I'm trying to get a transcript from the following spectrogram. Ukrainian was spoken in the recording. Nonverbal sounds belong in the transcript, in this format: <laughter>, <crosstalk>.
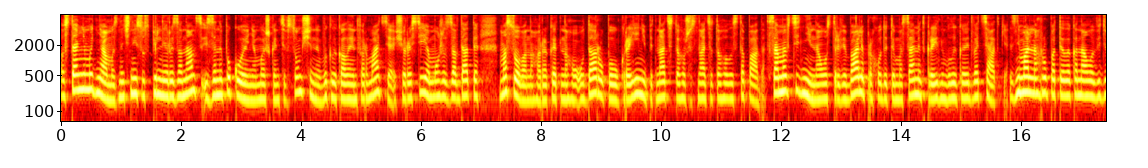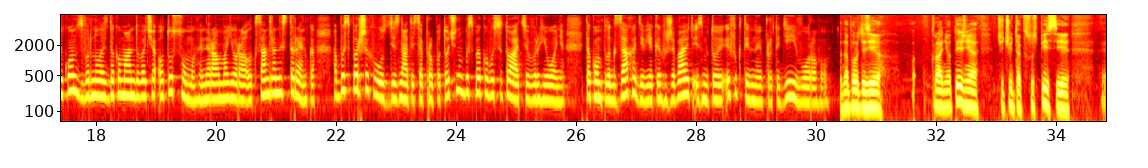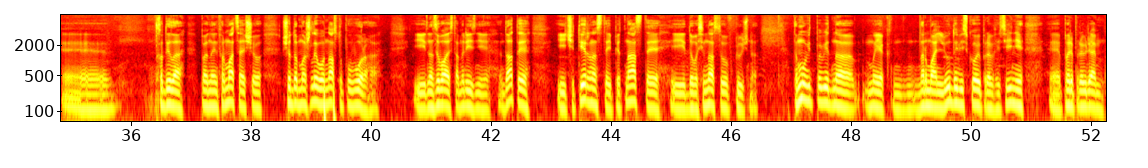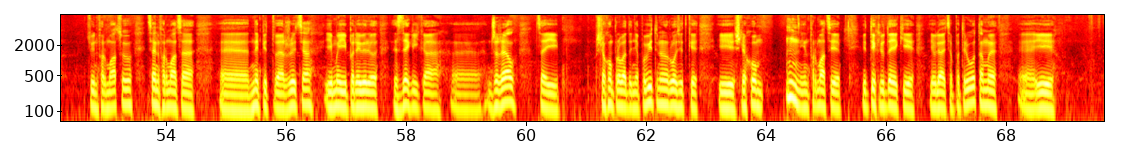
Останніми днями значний суспільний резонанс і занепокоєння мешканців Сумщини викликала інформація, що Росія може завдати масованого ракетного удару по Україні 15-16 листопада. Саме в ці дні на острові Балі проходитиме саміт країн Великої Двадцятки. Знімальна група телеканалу Відікон звернулась до командувача ОТО Суми генерал-майора Олександра Нестеренка, аби з перших вуст дізнатися про поточну безпекову ситуацію в регіоні та комплекс заходів, яких вживають із метою ефективної протидії ворогу. На протязі крайнього тижня чуть-чуть так в суспільстві е, ходила певна інформація, що щодо можливого наступу ворога. І називались там різні дати, і 14, і 15, і до 18 включно. Тому, відповідно, ми, як нормальні люди, військові, професійні, е, перепровіряємо цю інформацію. Ця інформація е, не підтверджується, і ми її перевірили з декілька е, джерел. Це і шляхом проведення повітряної розвідки, і шляхом <clears throat> інформації від тих людей, які являються патріотами, е, і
